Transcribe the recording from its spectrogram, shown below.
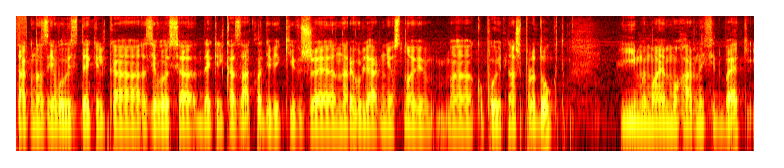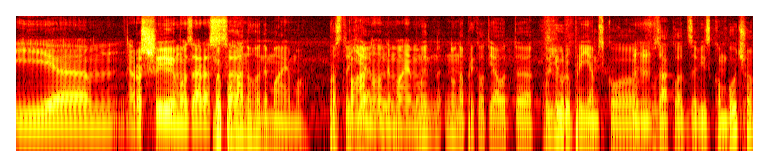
Так, у нас з'явилось декілька з'явилося декілька закладів, які вже на регулярній основі е, купують наш продукт. І ми маємо гарний фідбек і е, розширюємо зараз. Ми е, поганого не маємо. Просто Поганого є, не маємо. Ми, ну, наприклад, я от до Юри Приємського в заклад завіз комбучу.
